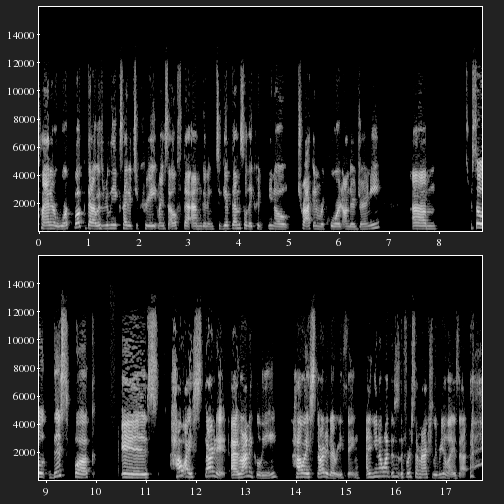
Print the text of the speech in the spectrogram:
planner workbook that i was really excited to create myself that i'm going to give them so they could you know track and record on their journey. Um, so this book is how i started ironically how i started everything. And you know what? This is the first time i actually realized that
